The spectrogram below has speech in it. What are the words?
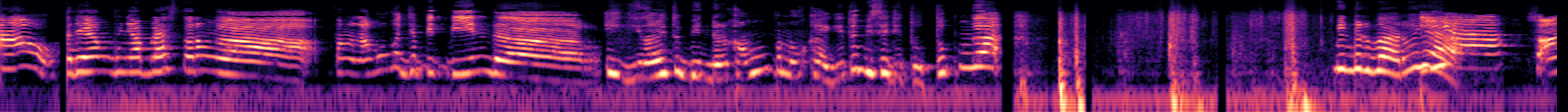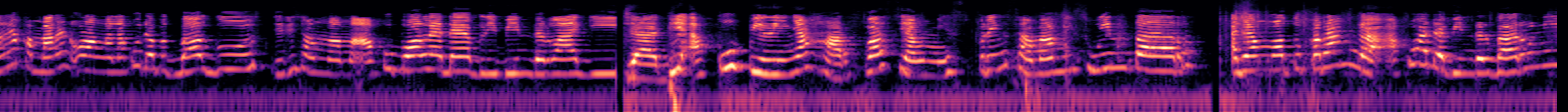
Aw, ada yang punya plaster nggak? Tangan aku kejepit binder. Ih, gila itu binder kamu penuh kayak gitu bisa ditutup nggak? Binder baru ya? Iya, soalnya kemarin ulangan aku dapat bagus. Jadi sama mama aku boleh deh beli binder lagi. Jadi aku pilihnya Harvest yang Miss Spring sama Miss Winter. Ada yang mau tukeran nggak? Aku ada binder baru nih.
